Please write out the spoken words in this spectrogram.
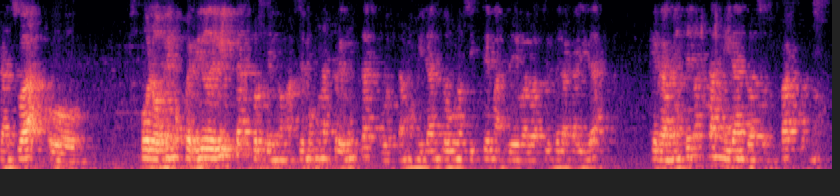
François o, o los hemos perdido de vista porque nos hacemos unas preguntas o estamos mirando unos sistemas de evaluación de la calidad que realmente no están mirando a esos impactos, ¿no?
